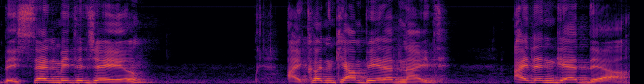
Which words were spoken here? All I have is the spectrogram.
They sent me to jail. I couldn't campaign at night. I didn't get there.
